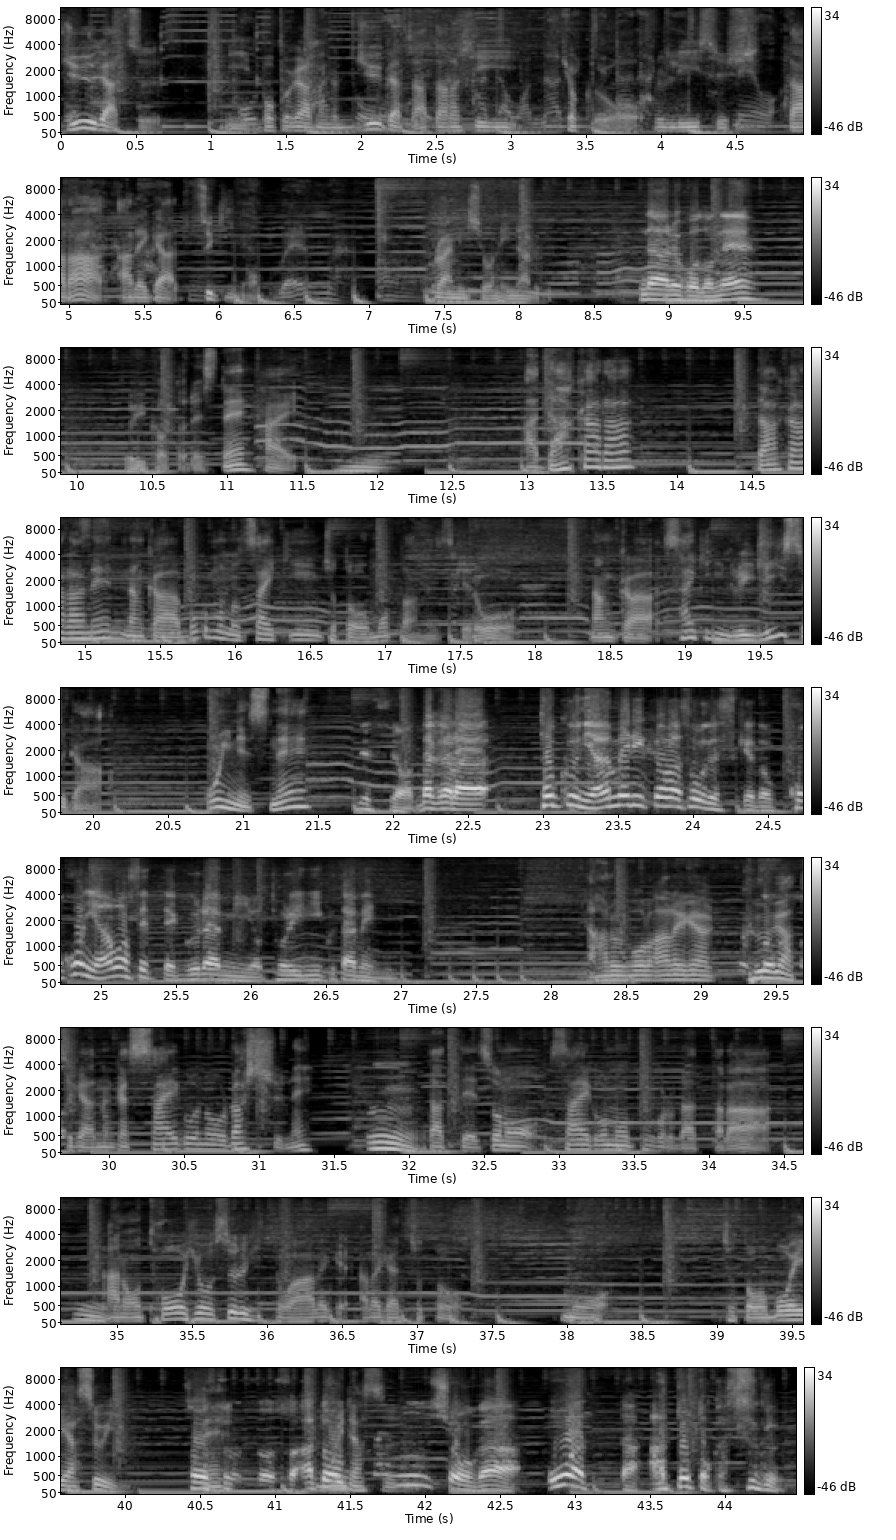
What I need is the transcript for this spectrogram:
10月に僕がなんか10月新しい曲をリリースしたらあれが次のグラミー賞になる。なるほどね。ということですね。はい。あだから？だからねなんか僕も最近ちょっと思ったんですけどなんか最近リリースが多いんですねですよ。だから、特にアメリカはそうですけど、ここに合わせてグラミーを取りに行くために。なるほどあれが9月がなんか最後のラッシュねうん。だってその最後のところだったらうんあの投票する人はあれがあれがちょっともうちょっと覚えやすいそうそうそうそう。あと、思い出す認証が終わった後とかすぐ。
